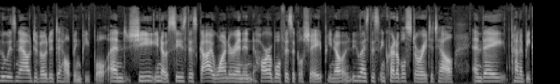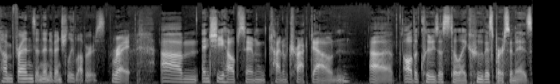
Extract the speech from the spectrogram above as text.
who is now devoted to helping people. And she, you know, sees this guy wander in in horrible physical shape, you know, who has this incredible story to tell, and they kind of become friends and then eventually lovers. Right. Um, and she helps him kind of track down uh, all the clues as to like who this person is.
